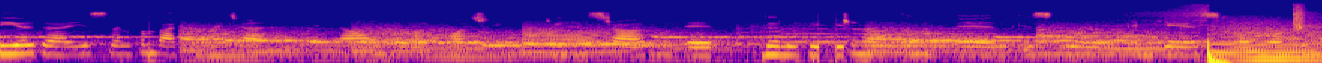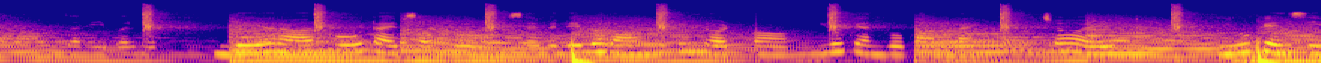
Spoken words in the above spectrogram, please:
Dear guys, welcome back to my channel and now you are watching 3 star hotel. The location of the hotel is good and guests love walking around the neighborhood. There are 4 types of rooms available on booking.com. You can book online and enjoy it. You can see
